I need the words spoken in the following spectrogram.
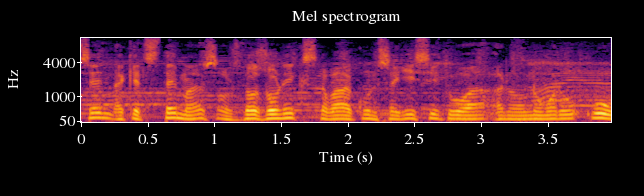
sent aquests temes els dos únics que va aconseguir situar en el número 1.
